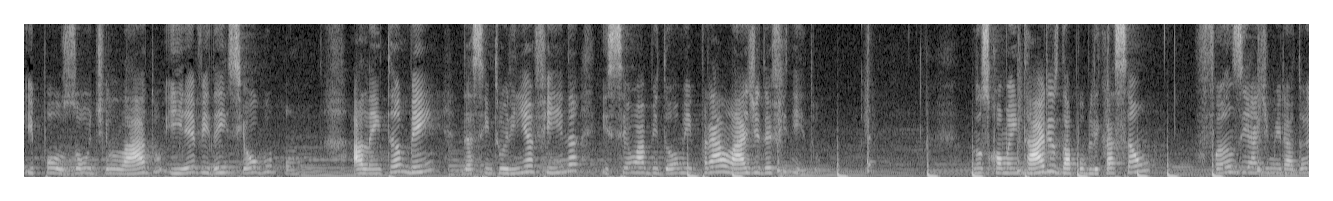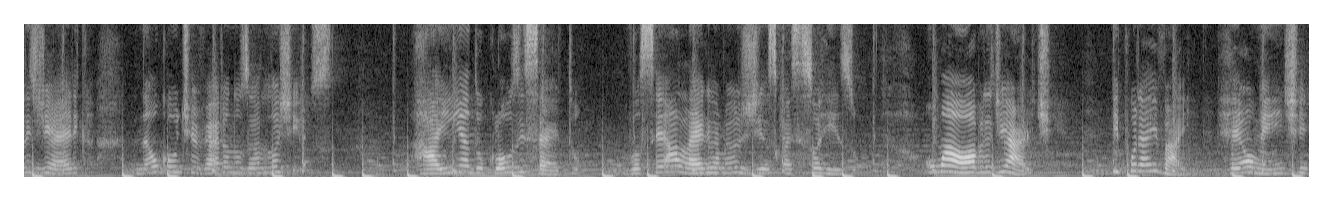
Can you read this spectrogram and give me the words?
e pousou de lado e evidenciou o bumbum, além também da cinturinha fina e seu abdômen para lá de definido. Nos comentários da publicação, fãs e admiradores de Erika não contiveram nos elogios. Rainha do close certo, você alegra meus dias com esse sorriso. Uma obra de arte. E por aí vai. Realmente,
